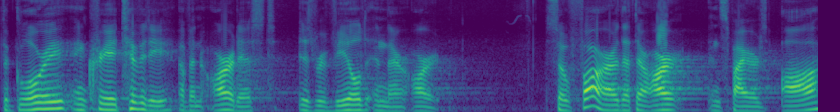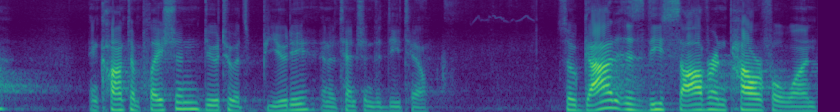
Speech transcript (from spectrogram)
The glory and creativity of an artist is revealed in their art. So far, that their art inspires awe and contemplation due to its beauty and attention to detail. So, God is the sovereign, powerful one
